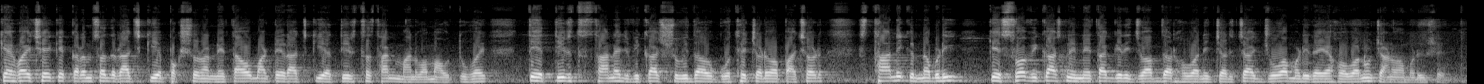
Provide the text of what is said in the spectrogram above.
કહેવાય છે કે કરમસદ રાજકીય પક્ષોના નેતાઓ માટે રાજકીય તીર્થસ્થાન માનવામાં આવતું હોય. તે તીર્થ સ્થાને જ વિકાસ સુવિધાઓ ગોથે ચડવા પાછળ સ્થાનિક નબળી કે સ્વ વિકાસની નેતાગીરી જવાબદાર હોવાની ચર્ચા જોવા મળી રહ્યા હોવાનું જાણવા મળ્યું છે.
